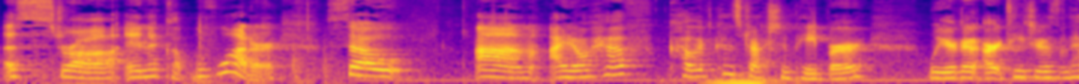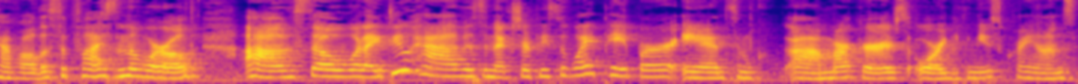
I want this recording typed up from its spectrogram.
a straw, and a cup of water. So um, I don't have colored construction paper. Weird art teacher doesn't have all the supplies in the world. Um, so what I do have is an extra piece of white paper and some uh, markers, or you can use crayons,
